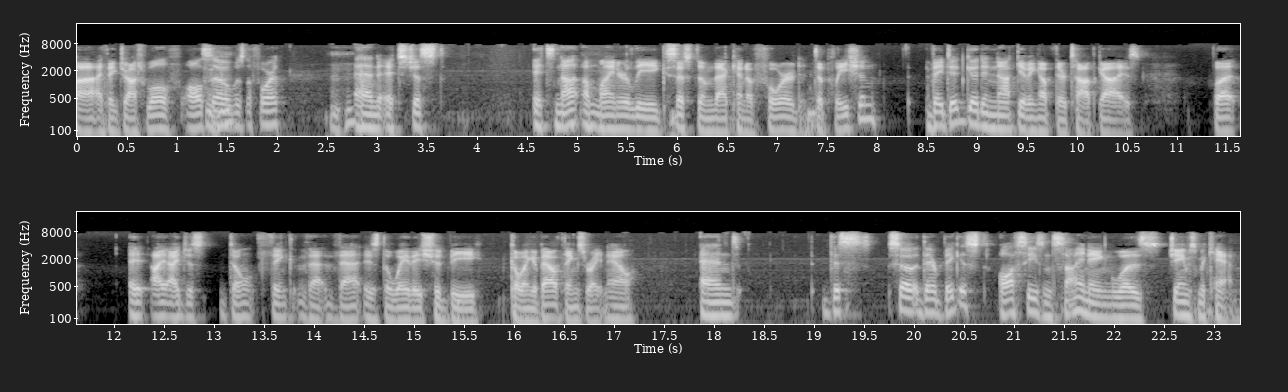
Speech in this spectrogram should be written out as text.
Uh, I think Josh Wolf also mm-hmm. was the 4th mm-hmm. and it's just it's not a minor league system that can afford depletion. They did good in not giving up their top guys, but it, I, I just don't think that that is the way they should be going about things right now. And this, so their biggest offseason signing was James McCann.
